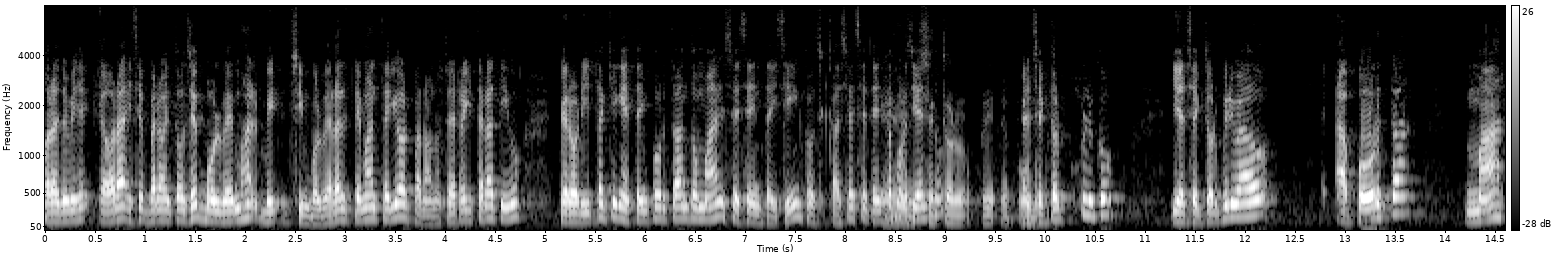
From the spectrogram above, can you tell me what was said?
Ahora, ahora dice, pero entonces volvemos, sin volver al tema anterior, para no ser reiterativo, pero ahorita quien está importando más el 65, casi el 70%, el sector, eh, el sector público y el sector privado aporta más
